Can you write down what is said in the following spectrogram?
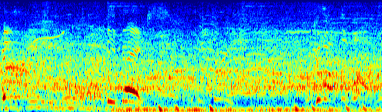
The base. Come on, the.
